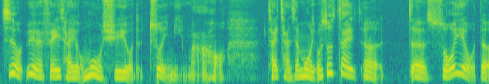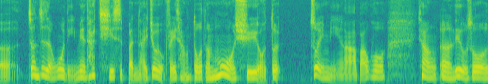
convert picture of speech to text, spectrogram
只有岳飞才有莫须有的罪名嘛，哈，才产生莫。”我说在呃呃所有的政治人物里面，他其实本来就有非常多的莫须有的罪名啊，包括像呃，例如说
